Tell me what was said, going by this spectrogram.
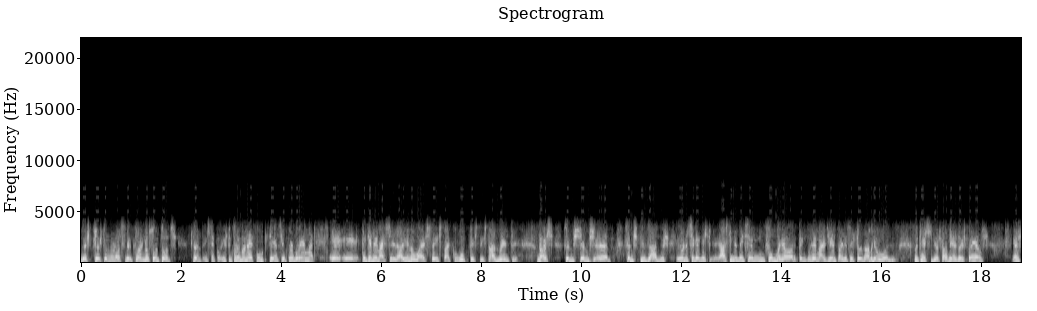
das pessoas que estão no nosso governo, claro, não são todos. Portanto, isto, é, isto o problema não é competência, o problema é, é tem que haver mais seriedade. E não é, isto está corrupto, isto está doente. Nós somos, somos, uh, somos pisados. Eu não sei que é que Acho que ainda tem que ser um fogo maior, tem que correr mais gente para ver se as pessoas abrem o olho. Porque estes senhores fazem as leis para eles, eles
